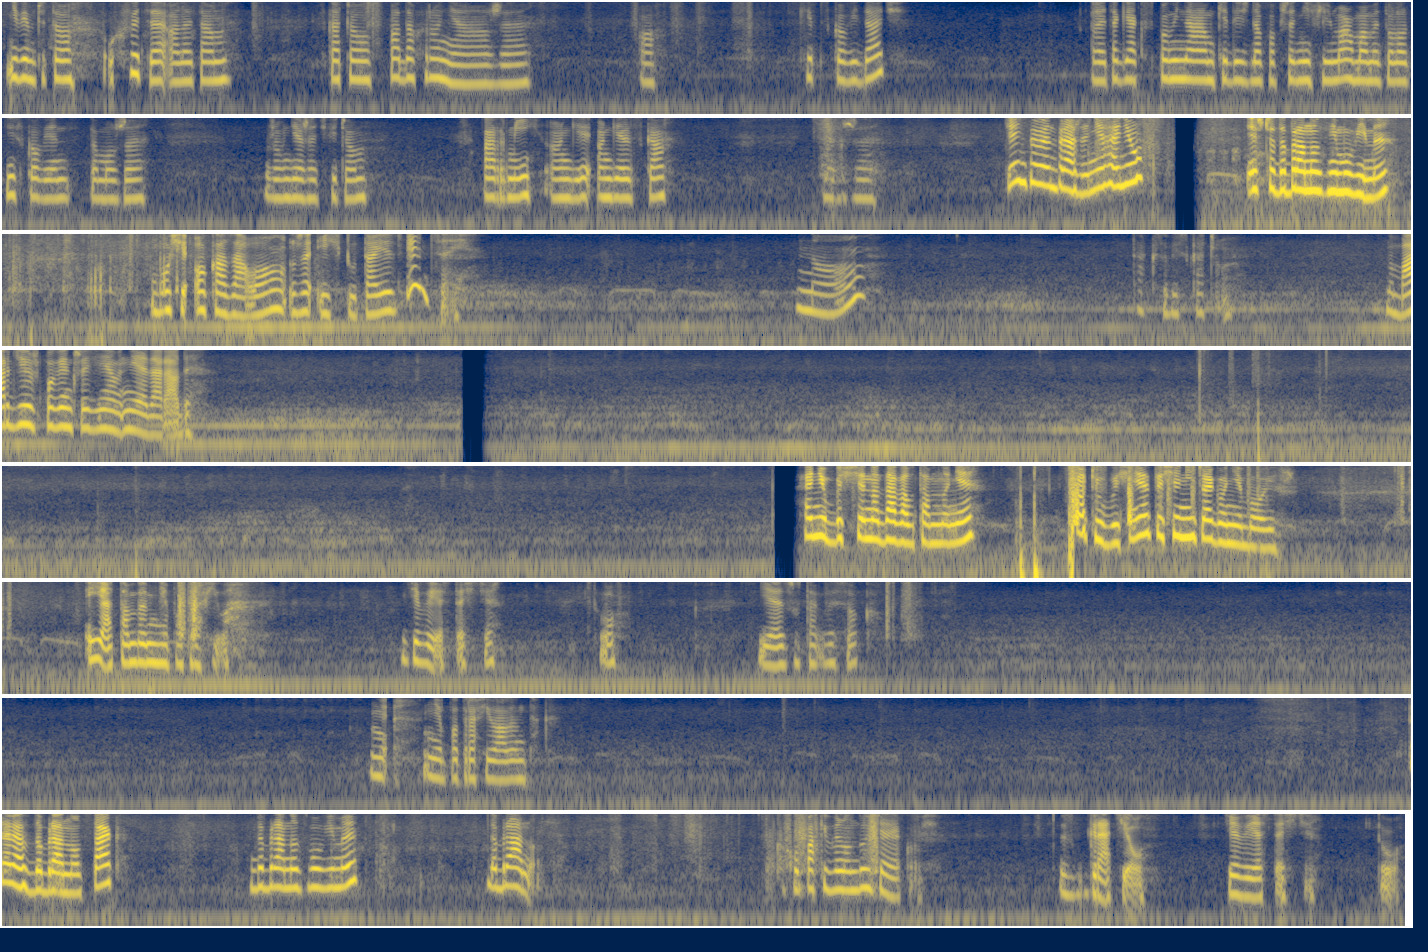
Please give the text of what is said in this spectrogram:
Nie wiem, czy to uchwycę, ale tam skaczą spadochroniarze. O, kiepsko widać. Ale tak jak wspominałam kiedyś na poprzednich filmach, mamy to lotnisko, więc to może żołnierze ćwiczą. Armii angie, angielska. Także dzień pełen wrażeń, nie Heniu? Jeszcze dobranoc nie mówimy, bo się okazało, że ich tutaj jest więcej. No. Tak sobie skaczą. No bardziej już powiększyć nie, nie da rady. Heniu byś się nadawał tam, no nie? Skoczyłbyś, nie? Ty się niczego nie boisz. Ja tam bym nie potrafiła. Gdzie wy jesteście? Tu. Jezu, tak wysoko. Nie, nie potrafiłabym tak. Teraz dobranoc, tak? Dobranoc mówimy. Dobranoc. Chłopaki, wylądujcie jakoś. Z gracją. Gdzie wy jesteście? Tu.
